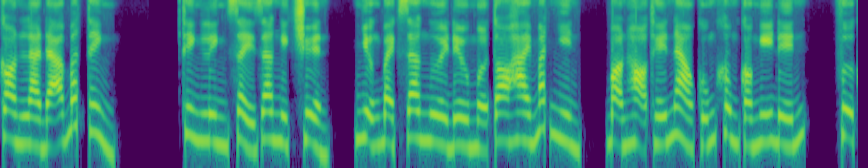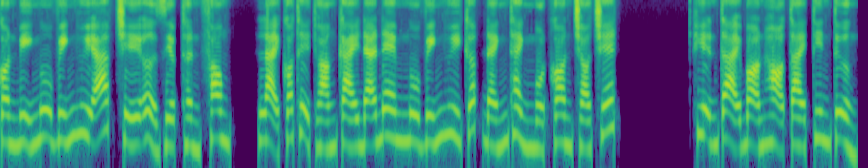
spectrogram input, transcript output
Còn là đã bất tỉnh. Thình lình xảy ra nghịch chuyển, những bạch ra người đều mở to hai mắt nhìn, bọn họ thế nào cũng không có nghĩ đến, vừa còn bị Ngô Vĩnh Huy áp chế ở Diệp Thần Phong, lại có thể thoáng cái đã đem Ngô Vĩnh Huy cấp đánh thành một con chó chết. Hiện tại bọn họ tài tin tưởng,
